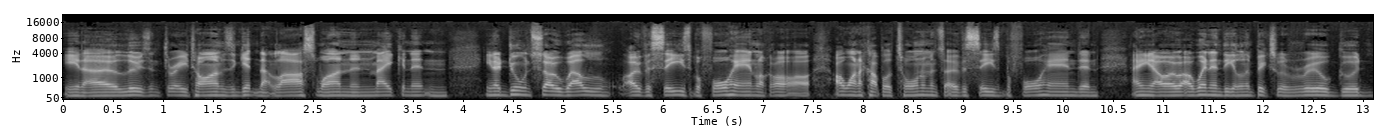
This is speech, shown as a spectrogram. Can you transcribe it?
you know, losing three times and getting that last one and making it and, you know, doing so well overseas beforehand. Like, I, I won a couple of tournaments overseas beforehand and, and you know, I, I went in the Olympics with real good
